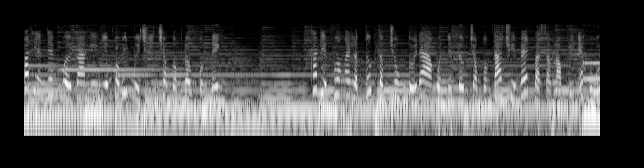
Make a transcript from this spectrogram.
phát hiện thêm 10 ca nghi nhiễm COVID-19 trong cộng đồng Quảng Ninh. Các địa phương ngay lập tức tập trung tối đa nguồn nhân lực trong công tác truy vết và sàng lọc đến F4.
